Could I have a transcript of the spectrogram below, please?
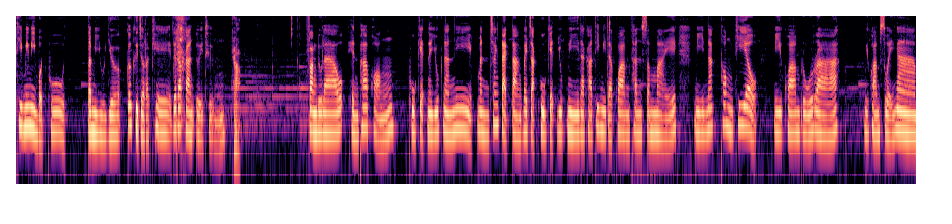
ที่ไม่มีบทพูด แต่มีอยู่เยอะก็คือจระเข้ได้รับการเอ่ยถึงครับ ฟังดูแล้วเห็นภาพของ ภูเก็ตในยุคนั้นนี่มันช่างแตกต่างไปจากภูเก็ตยุคนี้นะคะ ที่มีแต่ความทันสมัย มีนักท่องเที่ยว มีความหรูหรา มีความสวยงาม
